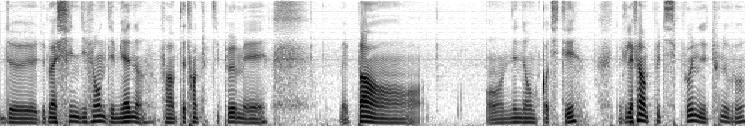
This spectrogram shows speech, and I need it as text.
de, de machines différentes des miennes. Enfin, peut-être un tout petit peu, mais mais pas en en énorme quantité. Donc il a fait un petit spawn, tout nouveau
